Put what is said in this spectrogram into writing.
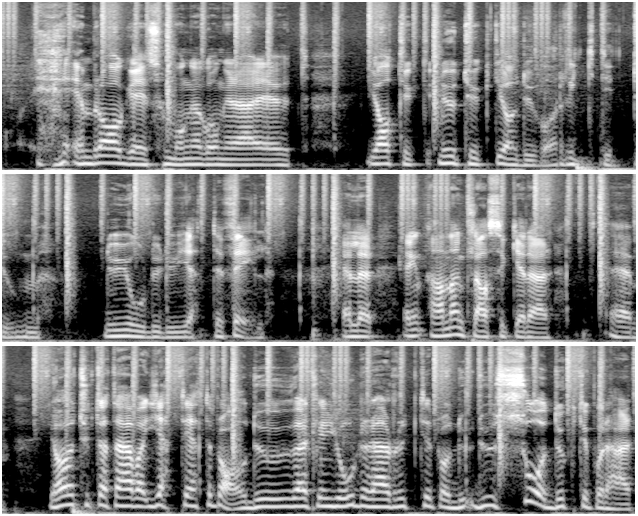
en bra grej som många gånger är att jag tyck, nu tyckte jag du var riktigt dum. Nu gjorde du jättefel. Eller en annan klassiker är eh, jag tyckte att det här var jätte, jättebra och du verkligen gjorde det här riktigt bra. Du, du är så duktig på det här.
